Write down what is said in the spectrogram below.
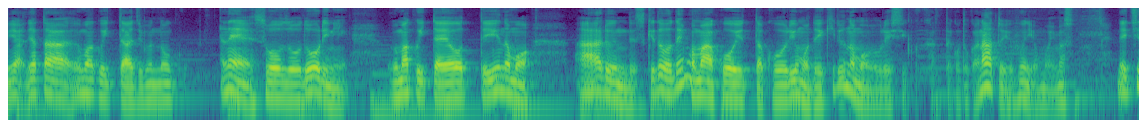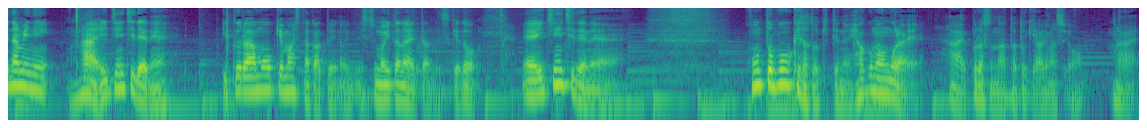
ややった、うまくいった、自分の、ね、想像通りにうまくいったよっていうのもあるんですけど、でもまあこういった交流もできるのも嬉しかったことかなというふうに思います。でちなみに、はい、1日でね、いくら儲けましたかというのを質問いただいたんですけど、えー、1日でね、本当儲けた時ってね、100万ぐらい、はい、プラスになった時ありますよ。はい。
